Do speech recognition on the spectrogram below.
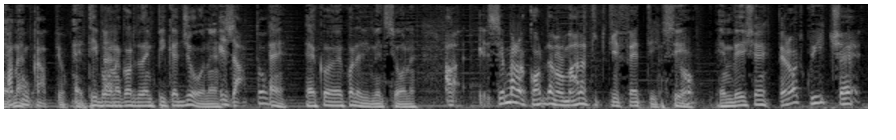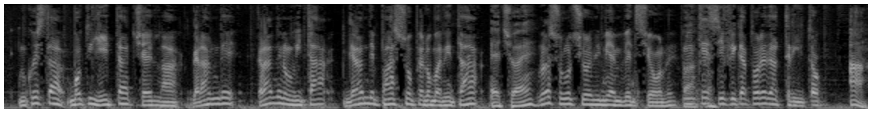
fatto ma- un cappio. È tipo una corda da impiccagione. Esatto. Eh, ecco, qual è l'invenzione? Ah, eh, sembra una corda normale a tutti gli effetti. Sì. no? E invece? Però qui c'è, in questa bottiglietta c'è la grande, grande novità, grande passo per l'umanità. E cioè? Una soluzione di mia invenzione. Un intensificatore d'attrito. Ah.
